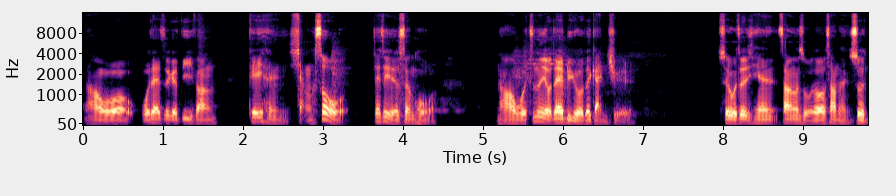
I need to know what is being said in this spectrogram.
然后我我在这个地方可以很享受在这里的生活，然后我真的有在旅游的感觉，所以我这几天上厕所都上得很顺，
